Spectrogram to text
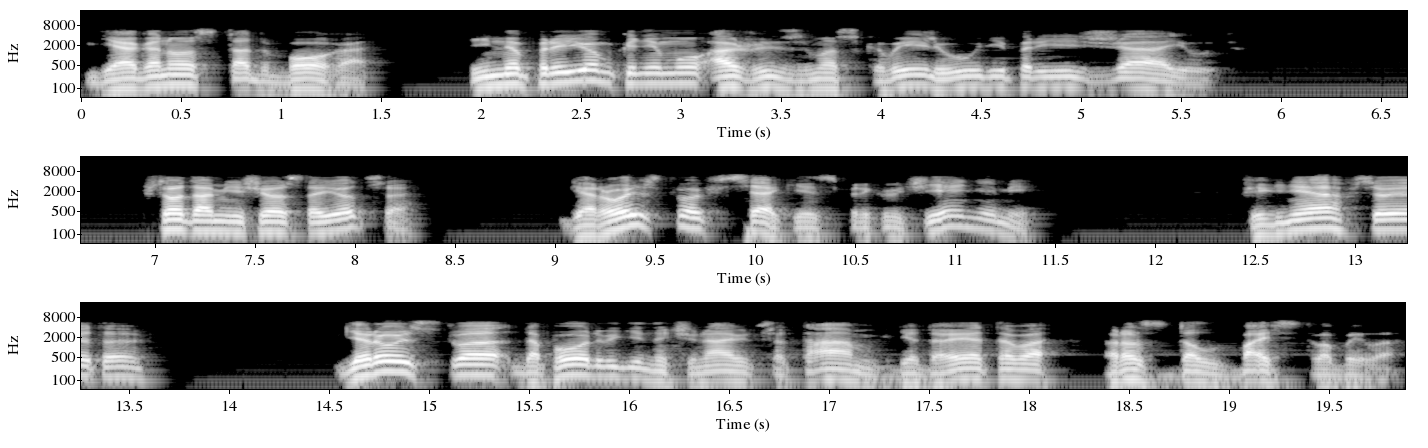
диагност от Бога, и на прием к нему аж из Москвы люди приезжают. Что там еще остается? Геройство всякие с приключениями. Фигня все это. Геройство да подвиги начинаются там, где до этого раздолбайство было.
